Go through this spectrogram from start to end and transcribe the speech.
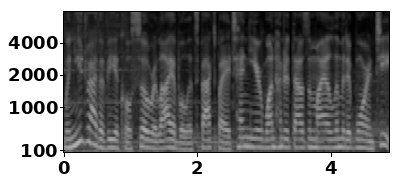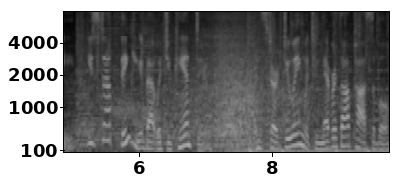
When you drive a vehicle so reliable it's backed by a 10 year, 100,000 mile limited warranty, you stop thinking about what you can't do start doing what you never thought possible.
